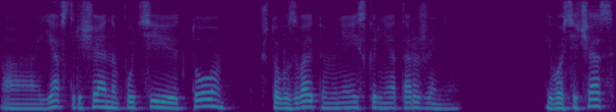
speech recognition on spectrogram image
а, я встречаю на пути то, что вызывает у меня искреннее отторжение. И вот сейчас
